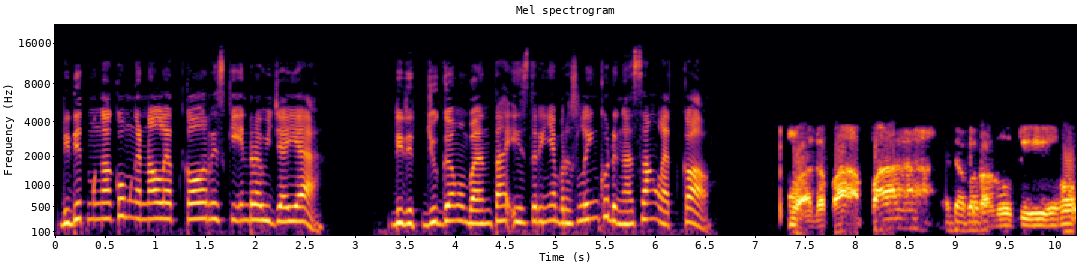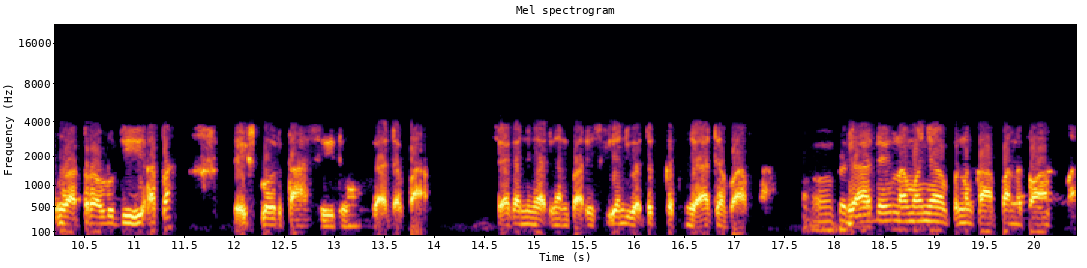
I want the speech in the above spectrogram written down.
Didit mengaku mengenal Letkol Rizky Indrawijaya. Didit juga membantah istrinya berselingkuh dengan sang letkol. Nggak ada apa-apa. Ada apa? Terlalu di nggak terlalu di apa? Dieksploitasi itu nggak ada apa-apa. Saya kan dengan dengan Pak Rizky kan juga dekat nggak ada apa-apa. Oh. Nggak ada yang namanya penangkapan atau apa.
